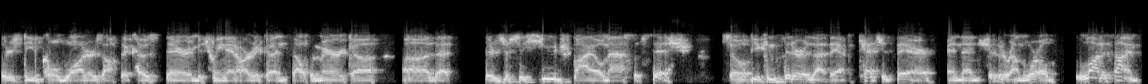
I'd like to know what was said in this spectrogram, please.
There's deep cold waters off the coast there in between Antarctica and South America. Uh, that there's just a huge biomass of fish. So if you consider that they have to catch it there and then ship it around the world, a lot of time.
